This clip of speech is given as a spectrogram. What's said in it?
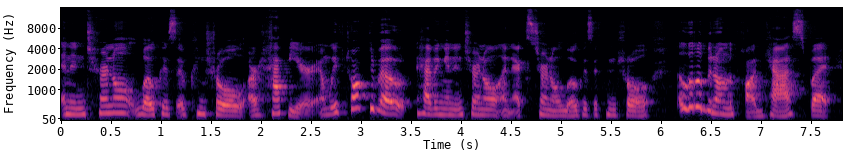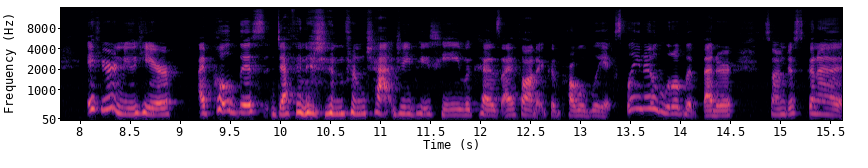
an internal locus of control are happier and we've talked about having an internal and external locus of control a little bit on the podcast but if you're new here I pulled this definition from ChatGPT because I thought it could probably explain it a little bit better. So I'm just going to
